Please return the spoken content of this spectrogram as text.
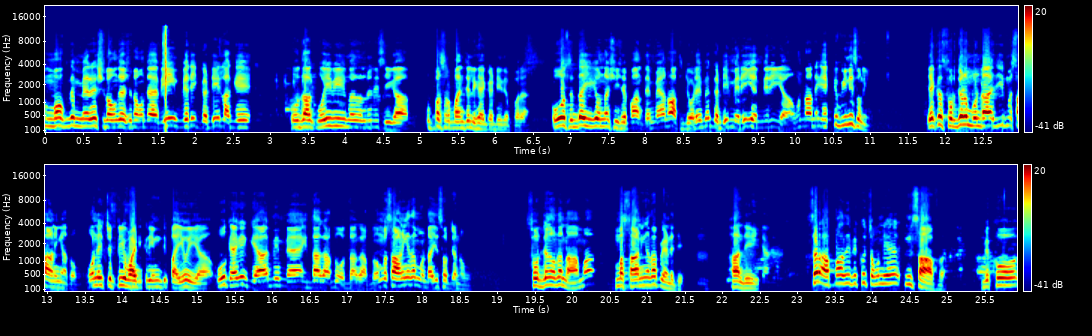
ਮੌਕੇ ਤੇ ਮੇਰੇ ਛਡਾਉਂਦੇ ਛਡਾਉਂਦੇ ਵੀ ਮੇਰੀ ਗੱਡੀ ਲੱਗੇ ਉਹਦਾ ਕੋਈ ਵੀ ਮਤਲਬ ਨਹੀਂ ਸੀਗਾ ਉੱਪਰ ਸਰਪੰਚ ਲਿਖਿਆ ਗੱਡੀ ਦੇ ਉੱਪਰ। ਉਹ ਸਿੱਧਾ ਹੀ ਉਹਨਾਂ ਸ਼ੀਸ਼ੇ ਭੰਨਤੇ ਮੈਂ ਉਹਨੂੰ ਹੱਥ ਜੋੜੇ ਵੀ ਗੱਡੀ ਮੇਰੀ ਹੈ ਮੇਰੀ ਆ। ਉਹਨਾਂ ਨੇ ਇੱਕ ਵੀ ਨਹੀਂ ਸੁਣੀ। ਇੱਕ ਸੁਰਜਣ ਮੁੰਡਾ ਜੀ ਮਸਾਣੀਆਂ ਤੋਂ ਉਹਨੇ ਚਿੱਟੀ ਵਾਈਟ ਕਰੀਮ ਦੀ ਪਾਈ ਹੋਈ ਆ। ਉਹ ਕਹਿ ਕੇ ਗਿਆ ਵੀ ਮੈਂ ਇਦਾਂ ਕਰ ਦੂੰ ਉਦਾਂ ਕਰ ਦੂੰ। ਮਸਾਣੀਆਂ ਦਾ ਮੁੰਡਾ ਜੀ ਸੁਰਜਣ ਉਹ। ਸੁਰਜਣ ਉਹਦਾ ਨਾਮ ਆ ਮਸਾਣੀਆਂ ਦਾ ਪਿੰਡ ਜੀ। ਹਾਂਜੀ। ਸਰ, ਆਪਾਂ ਦੇ ਵੇਖੋ, ਚਾਹੁੰਦੇ ਆ ਇਨਸਾਫ। ਵੇਖੋ,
